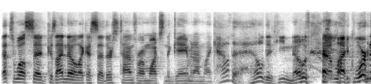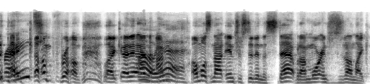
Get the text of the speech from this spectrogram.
That's well said because I know, like I said, there's times where I'm watching the game and I'm like, how the hell did he know that? like, where did right? that come from? Like, I, am oh, yeah. almost not interested in the stat, but I'm more interested on like,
